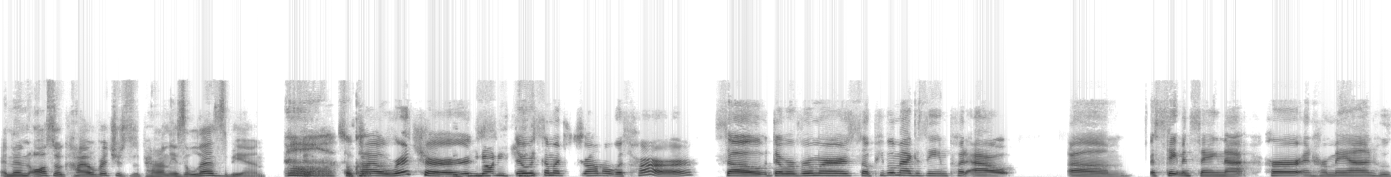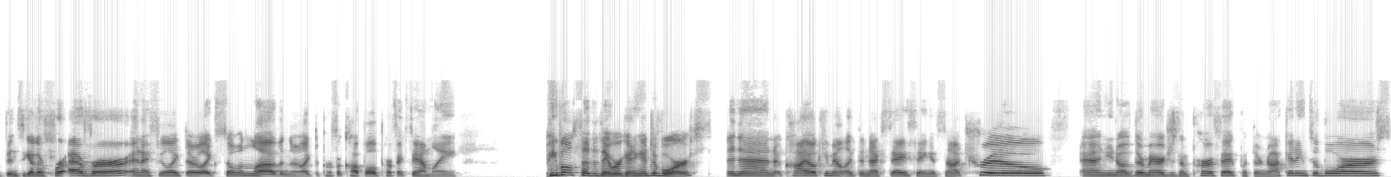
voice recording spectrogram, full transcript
And then also Kyle Richards apparently is a lesbian. so Kyle Richards, You know there was so much drama with her. So there were rumors. So People Magazine put out um, a statement saying that her and her man, who've been together forever, and I feel like they're like so in love and they're like the perfect couple, perfect family. People said that they were getting a divorce, and then Kyle came out like the next day saying it's not true. And you know their marriage isn't perfect, but they're not getting divorced.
